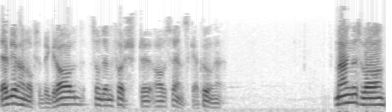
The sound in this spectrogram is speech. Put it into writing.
Där blev han också begravd som den första av svenska kungar. Magnus var,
